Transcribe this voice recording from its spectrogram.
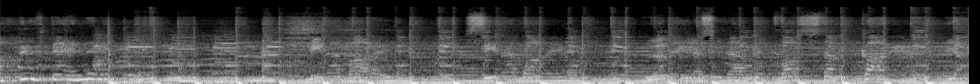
Sovitaan yhteen Minä vain, sinä vain, lyö meillä sydämet vastakkain ja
